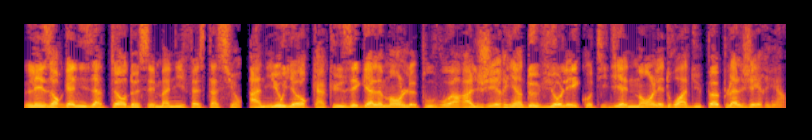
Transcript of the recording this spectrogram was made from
Les organisateurs de ces manifestations à New York accusent également le pouvoir algérien de violer quotidiennement les droits du peuple algérien.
